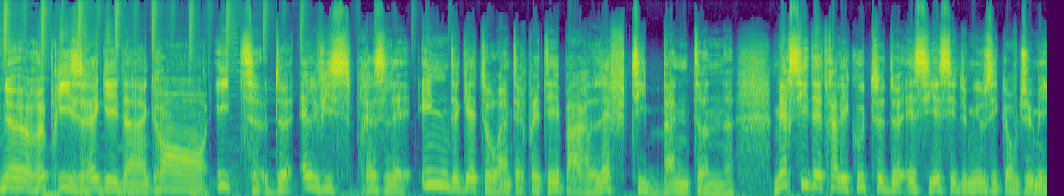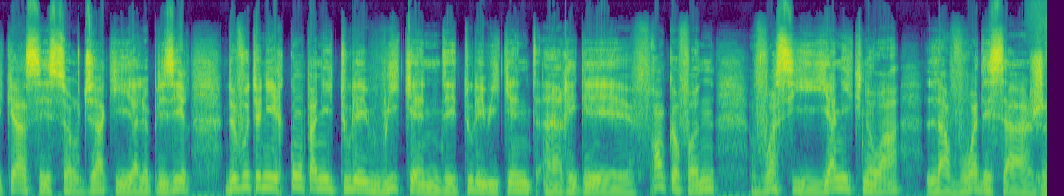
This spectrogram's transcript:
Une reprise reggae d'un grand hit de Elvis Presley, In the Ghetto, interprété par Lefty Banton. Merci d'être à l'écoute de SIS et de Music of Jamaica. C'est Sir Jack qui a le plaisir de vous tenir compagnie tous les week-ends et tous les week-ends un reggae francophone. Voici Yannick Noah, la voix des sages.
